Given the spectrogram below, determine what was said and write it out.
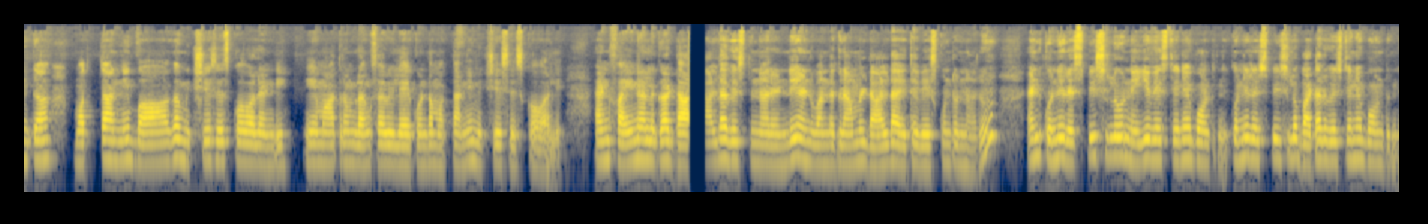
ఇంకా మొత్తాన్ని బాగా మిక్స్ చేసేసుకోవాలండి. ఏమాత్రం లంగ్స్ అవి లేకుండా మొత్తాన్ని మిక్స్ చేసేసుకోవాలి. అండ్ ఫైనల్గా డా డాల్డా వేస్తున్నారండి. అండ్ వంద గ్రాములు డాల్డా అయితే వేసుకుంటున్నారు. అండ్ కొన్ని రెసిపీస్లో నెయ్యి వేస్తేనే బాగుంటుంది. కొన్ని రెసిపీస్లో బటర్ వేస్తేనే బాగుంటుంది.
